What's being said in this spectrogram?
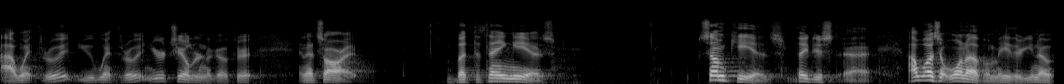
I went through it, you went through it, and your children will go through it, and that's all right. But the thing is, some kids, they just, uh, I wasn't one of them either. You know,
